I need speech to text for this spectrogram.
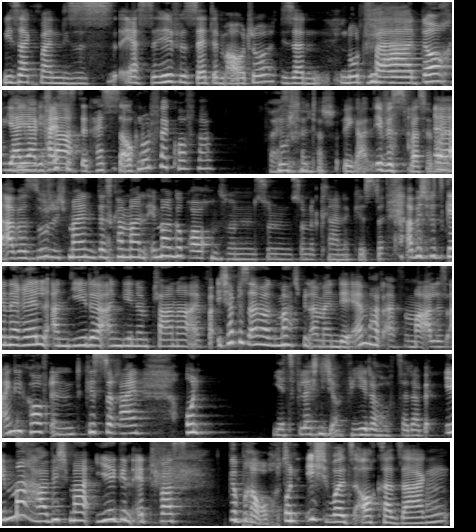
wie sagt man, dieses Erste-Hilfe-Set im Auto? Dieser Notfall. ja, doch, ja, ja, wie klar. heißt es denn? Heißt es auch Notfallkoffer? Weiß. Notfalltasche? Egal. Ihr wisst, was wir Äh, meinen. aber so, ich meine, das kann man immer gebrauchen, so, ein, so, ein, so eine kleine Kiste. Aber ich würde es generell an jede angehenden Planer einfach. Ich habe das einmal gemacht, ich bin einmal in DM, hat einfach mal alles eingekauft, in eine Kiste rein. Und jetzt vielleicht nicht auf jede Hochzeit, aber immer habe ich mal irgendetwas gebraucht. Und ich wollte es auch gerade sagen,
